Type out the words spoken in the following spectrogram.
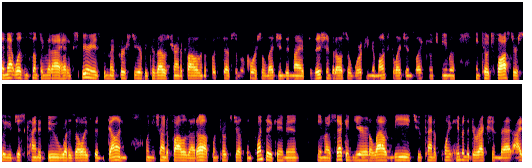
And that wasn't something that I had experienced in my first year because I was trying to follow in the footsteps of, of course, a legend in my position, but also working amongst legends like Coach Beamer and Coach Foster. So you just kind of do what has always been done when you're trying to follow that up. When Coach Justin Fuente came in in my second year, it allowed me to kind of point him in the direction that I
